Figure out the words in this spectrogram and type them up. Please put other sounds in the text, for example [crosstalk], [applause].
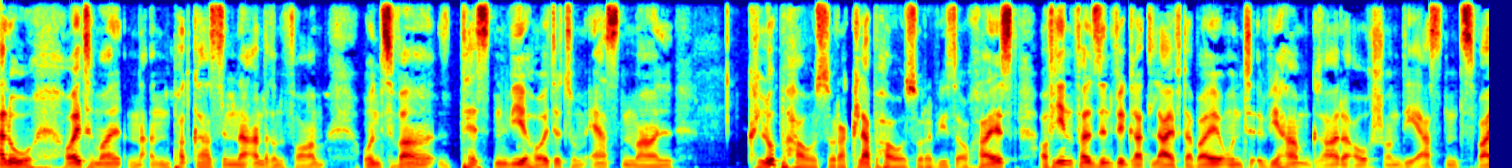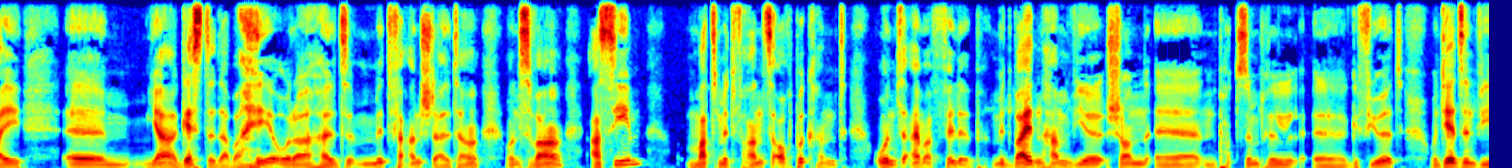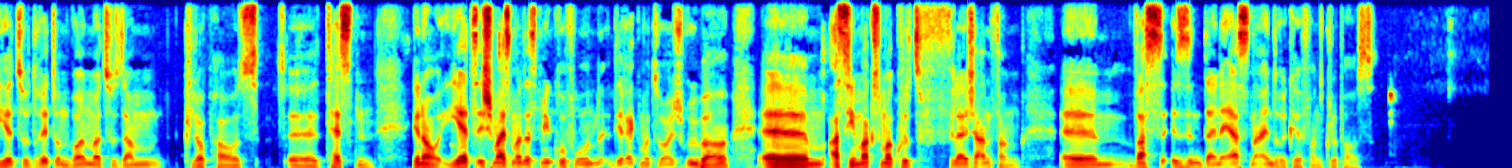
hallo. Heute mal ein Podcast in einer anderen Form. Und zwar testen wir heute zum ersten Mal Clubhouse oder Clubhouse oder wie es auch heißt. Auf jeden Fall sind wir gerade live dabei und wir haben gerade auch schon die ersten zwei ähm, ja, Gäste dabei [laughs] oder halt Mitveranstalter. Und zwar Assim Matt mit Franz auch bekannt und einmal Philipp. Mit beiden haben wir schon äh, ein Pod Simple äh, geführt und jetzt sind wir hier zu dritt und wollen mal zusammen Clubhouse äh, testen. Genau, jetzt, ich schmeiß mal das Mikrofon direkt mal zu euch rüber. Ähm, Assi, magst du mal kurz vielleicht anfangen? Ähm, was sind deine ersten Eindrücke von Clubhouse?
